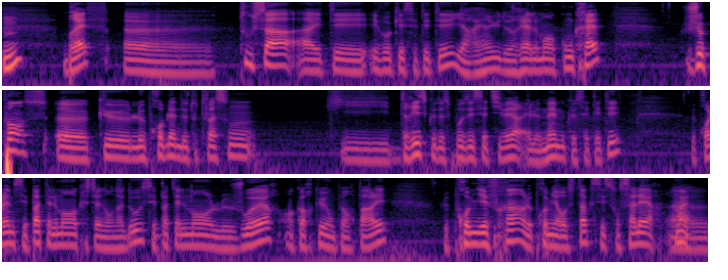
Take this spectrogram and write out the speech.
Hmm. Bref, euh, tout ça a été évoqué cet été. Il n'y a rien eu de réellement concret. Je pense euh, que le problème, de toute façon, qui risque de se poser cet hiver est le même que cet été. Le problème, c'est pas tellement Cristiano Ronaldo, c'est pas tellement le joueur, encore que on peut en reparler. le premier frein, le premier obstacle, c'est son salaire. Ouais. Euh,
